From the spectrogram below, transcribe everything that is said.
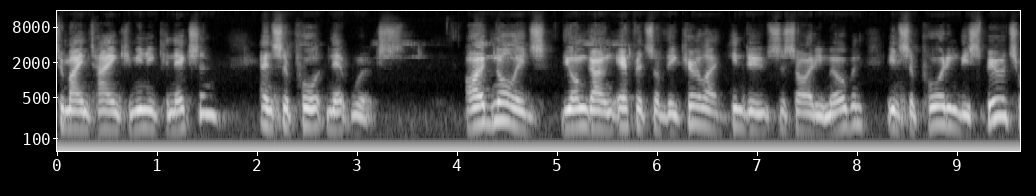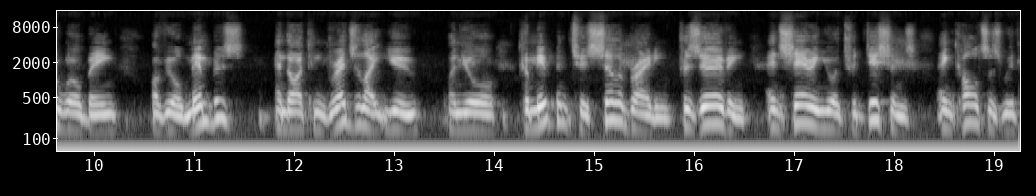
to maintain community connection and support networks. I acknowledge the ongoing efforts of the Kerala Hindu Society Melbourne in supporting the spiritual well-being of your members, and I congratulate you on your commitment to celebrating, preserving, and sharing your traditions and cultures with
